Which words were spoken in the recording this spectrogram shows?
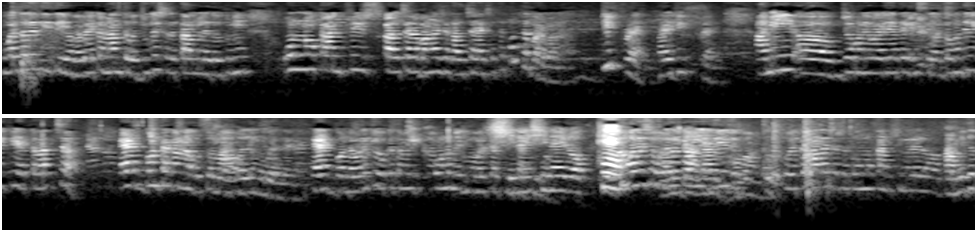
মোবাইল তাদের দিতেই হবে এটা মানতে হবে যুগের সাথে তাল মিলে দেবে। তুমি অন্য কান্ট্রির কালচার বাংলাদেশের কালচার একসাথে করতে পারবে না। ডিফারেন্ট ভাই ডিফারেন্ট আমি যখন এবারিয়াতে গেছিলাম তখন দেখি একটা বাচ্চা? এক ঘণ্টা কান্না করছে মা বলে মোবাইল দেয় এক ঘণ্টা বলে কি ওকে তো আমি পনেরো মিনিট মোবাইল সিনাই সিনাই রক্ত। হ্যাঁ। বাংলাদেশে ওদের আমি কান্না দিয়ে দেবো ভক্ত। তো বাংলাদেশের সাথে কান্ট্রি মিলে হবে। আমি তো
